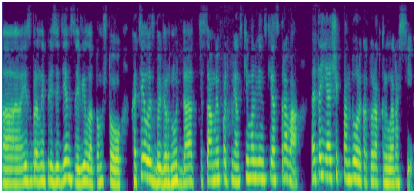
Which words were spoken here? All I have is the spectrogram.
э, избранный президент заявил о том, что хотелось бы вернуть да, те самые Фольклендские Мальвинские острова. Это ящик Пандоры, который открыла Россия.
